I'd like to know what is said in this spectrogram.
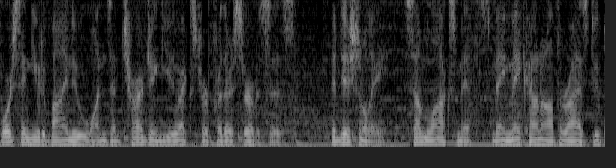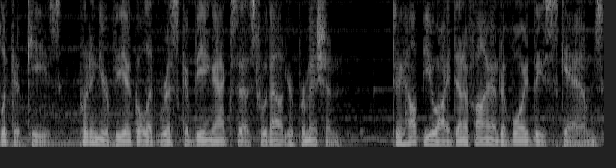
forcing you to buy new ones and charging you extra for their services. Additionally, some locksmiths may make unauthorized duplicate keys, putting your vehicle at risk of being accessed without your permission. To help you identify and avoid these scams,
